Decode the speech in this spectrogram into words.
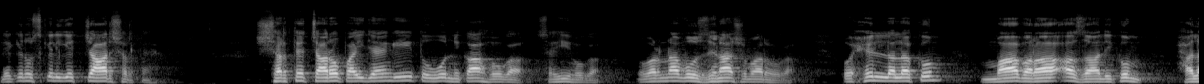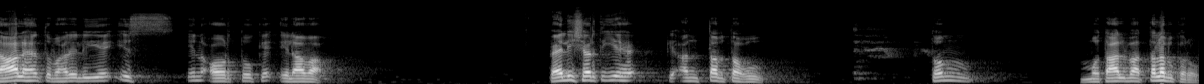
لیکن اس کے لیے چار شرطیں ہیں۔ شرطیں چاروں پائی جائیں گی تو وہ نکاح ہوگا، صحیح ہوگا، ورنہ وہ ذنا شمار ہوگا۔ وہ ہلکم ما برا ظالکم حلال ہیں تمہارے لیے اس، ان عورتوں کے علاوہ۔ پہلی شرط یہ ہے کہ انتب تغو تم مطالبہ طلب کرو،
